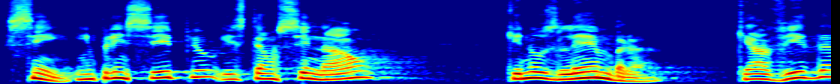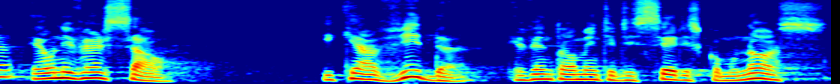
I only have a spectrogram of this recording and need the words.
Sim, em princípio, isto é um sinal que nos lembra que a vida é universal e que a vida, eventualmente de seres como nós,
